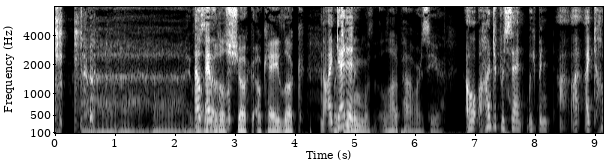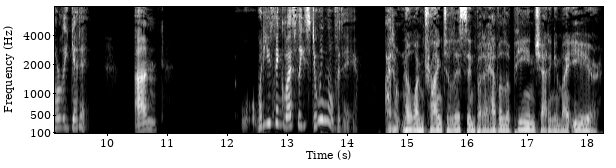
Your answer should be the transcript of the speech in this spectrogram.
Uh, I was Oh, a and- little shook. Okay, look. No, I get it. dealing with a lot of powers here. Oh, a hundred percent. We've been. I, I, I totally get it. Um, what do you think Leslie's doing over there? I don't know. I'm trying to listen, but I have a Lapine chatting in my ear.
